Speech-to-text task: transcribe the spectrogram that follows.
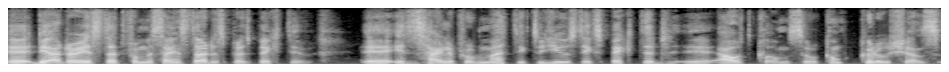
Uh, the other is that from a science studies perspective, uh, it is highly problematic to use the expected uh, outcomes or conclusions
